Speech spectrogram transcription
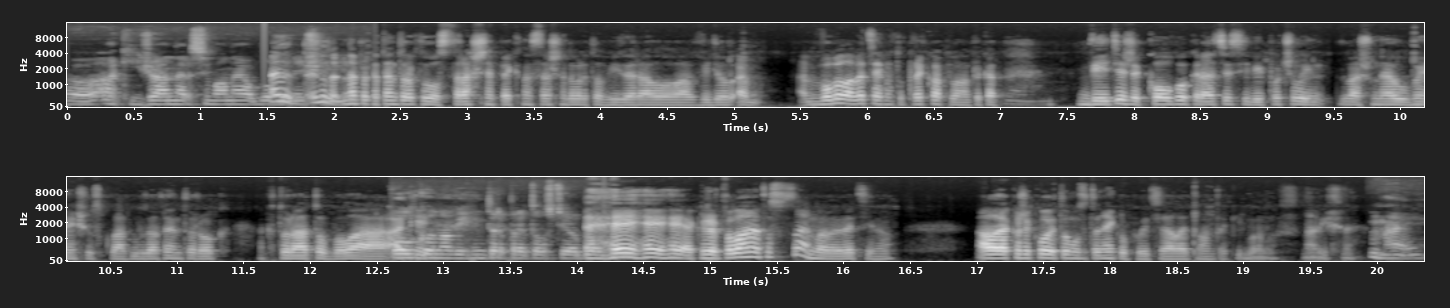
aký žáner si mal najobľúbenejší. Napríklad tento rok to bolo strašne pekné, strašne dobre to vyzeralo a videl, a, a vo veľa veciach ma to prekvapilo. Napríklad mm. viete, že koľkokrát ste si vypočuli vašu najobľúbenejšiu skladbu za tento rok a ktorá to bola. Koľko aký... nových interpretov ste objavili? Hej, hej, hej, akože podľa mňa to sú zaujímavé veci, no. Ale akože kvôli tomu si to nekupujete, ale to mám taký bonus navyše. Hej.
